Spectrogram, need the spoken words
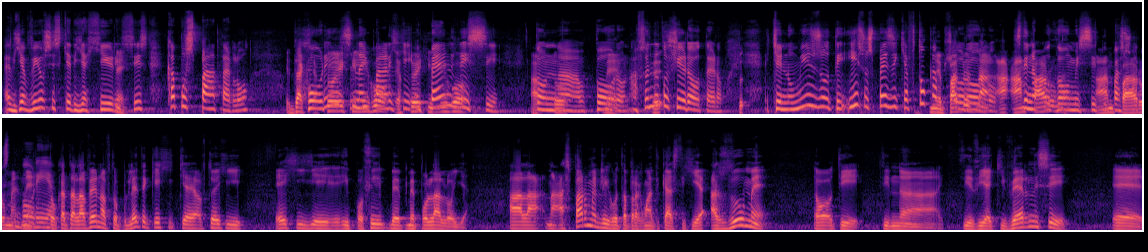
ε, διαβίωσης και διαχείρισης, κάπως πάταλο, Εντάξει, αυτό χωρίς έχει να λίγο- υπάρχει αυτό έχει λίγο- επένδυση των Αυτό, α, πόρων. ναι. Αυτό είναι Ε, το χειρότερο. Και νομίζω ότι ίσως παίζει και αυτό κάποιο Ναι, πάντως ρόλο να- α- αν στην πάρουμε- αποδόμηση του αν Πασόκ πάρουμε- στην ναι, πορεία. το καταλαβαίνω αυτό που λέτε και, έχει, και αυτό έχει, έχει ε, υποθεί με, με πολλά λόγια. Αλλά να, ας πάρουμε λίγο τα πραγματικά στοιχεία. Ας δούμε ότι την, α, τη διακυβέρνηση ε,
